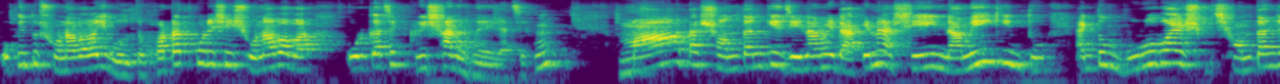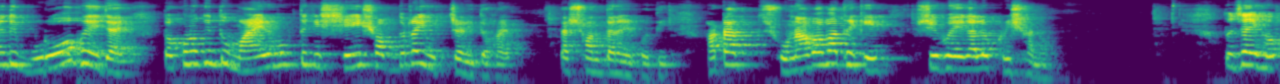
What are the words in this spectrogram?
ও কিন্তু সোনা বাবাই বলতো। হঠাৎ করে সেই সোনা বাবা ওর কাছে কৃষাণু হয়ে গেছে, হুম? মা তার সন্তানকে যে নামে ডাকে না, সেই নামেই কিন্তু একদম বুড়ো বয়স, সন্তান যদি বুড়োও হয়ে যায়, তখনও কিন্তু মায়ের মুখ থেকে সেই শব্দটাই উচ্চারিত হয়। তার সন্তানের প্রতি। হঠাৎ সোনা বাবা থেকে সে হয়ে গেল কৃষাণু। তো যাই হোক,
